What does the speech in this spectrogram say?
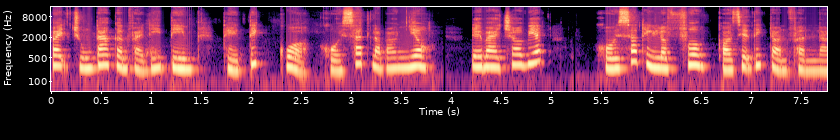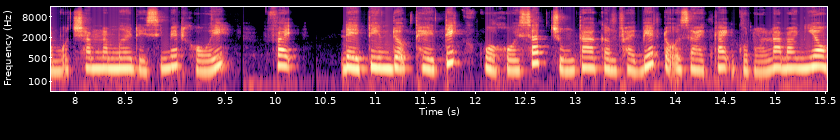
Vậy chúng ta cần phải đi tìm thể tích của khối sắt là bao nhiêu? Đề bài cho biết khối sắt hình lập phương có diện tích toàn phần là 150 dm khối. Vậy để tìm được thể tích của khối sắt chúng ta cần phải biết độ dài cạnh của nó là bao nhiêu.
